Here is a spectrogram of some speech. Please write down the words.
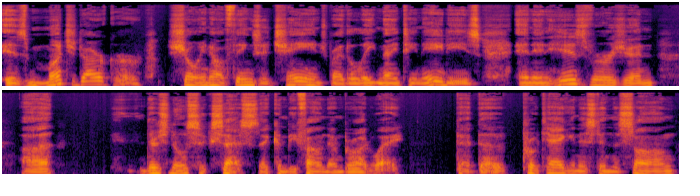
is much darker, showing how things had changed by the late 1980s. And in his version, uh, there's no success that can be found on Broadway. That the protagonist in the song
